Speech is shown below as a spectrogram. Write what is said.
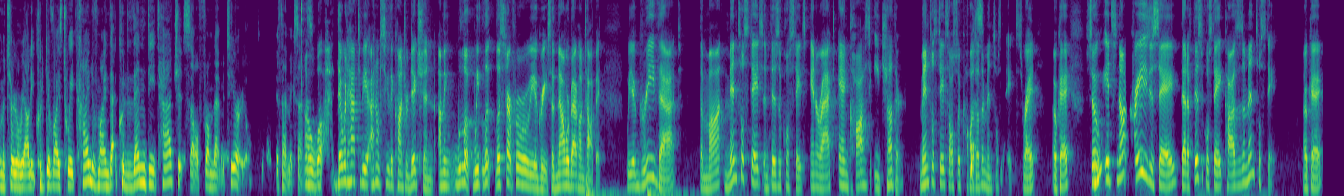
material reality could give rise to a kind of mind that could then detach itself from that material if that makes sense. Oh well, there would have to be. I don't see the contradiction. I mean, look, we look, let's start from where we agree. So now we're back on topic. We agree that the mo- mental states and physical states interact and cause each other. Mental states also cause yes. other mental states, right? Okay. So mm-hmm. it's not crazy to say that a physical state causes a mental state. Okay.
